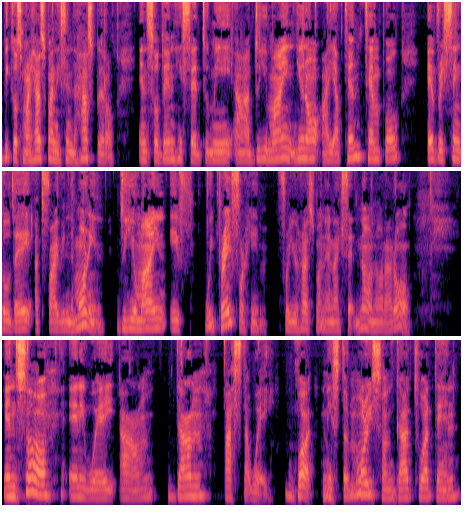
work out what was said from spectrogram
because my husband is in the hospital. And so then he said to me, uh, Do you mind? You know, I attend temple every single day at five in the morning. Do you mind if we pray for him, for your husband? And I said, No, not at all. And so, anyway, um, Dan passed away. But Mr. Morrison got to attend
